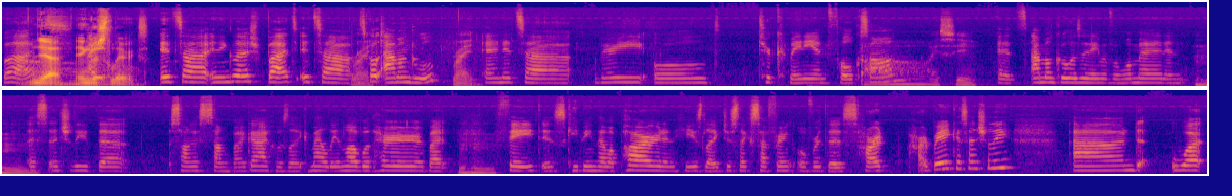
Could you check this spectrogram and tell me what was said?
but Yeah. English I- lyrics. it's uh, in English, but it's uh, it's called Amangul, right. and it's a very old Turkmenian folk song. Oh, I see. It's Amangul is the name of a woman, and Mm-hmm. essentially the song is sung by a guy who's like madly in love with her, but Mm-hmm. fate is keeping them apart and he's like just like suffering over this heart heartbreak essentially and what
